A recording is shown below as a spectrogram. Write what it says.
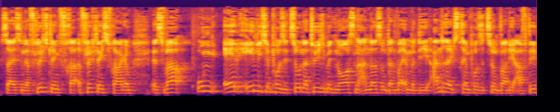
sei es in der Flüchtlingsfra Flüchtlingsfrage. Es war ähnliche Position, natürlich mit Nuancen anders und dann war immer die andere Extremposition war die AfD.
